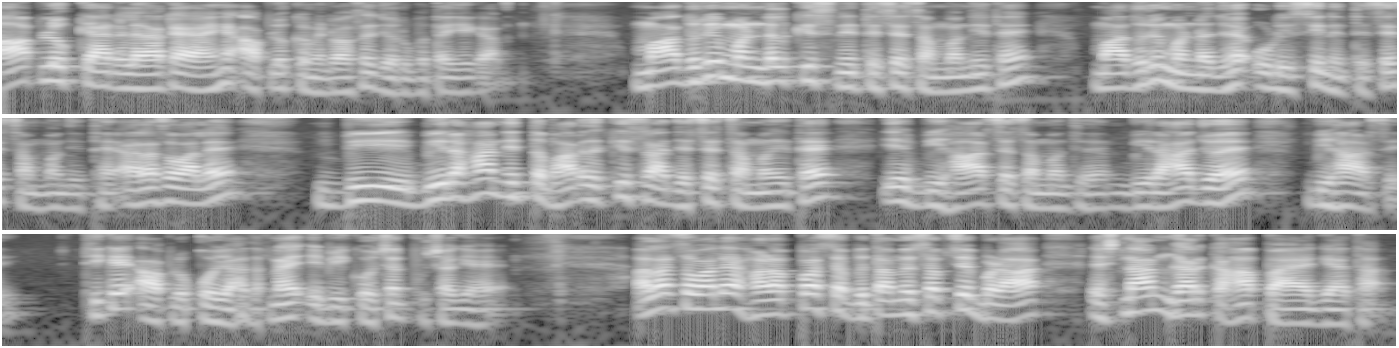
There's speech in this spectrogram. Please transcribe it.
आप लोग क्या लगा के आए हैं, आप लोग कमेंट बॉक्स में ज़रूर बताइएगा। माधुरी मंडल किस नृत्य से संबंधित है? माधुरी मंडल जो है उड़ीसी नृत्य से संबंधित है। अगला सवाल है, बी, बिरहा नृत्य भारत किस राज्य से संबंधित है? ये बिहार से संबंधित है। बिरहा जो है, बिहार से। ठीक है, आप लोग को याद रखना है, ये भी क्वेश्चन पूछा गया है। अगला सवाल है, हड़प्पा सभ्यता में सबसे बड़ा स्नानगार कहाँ पाया गया था?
